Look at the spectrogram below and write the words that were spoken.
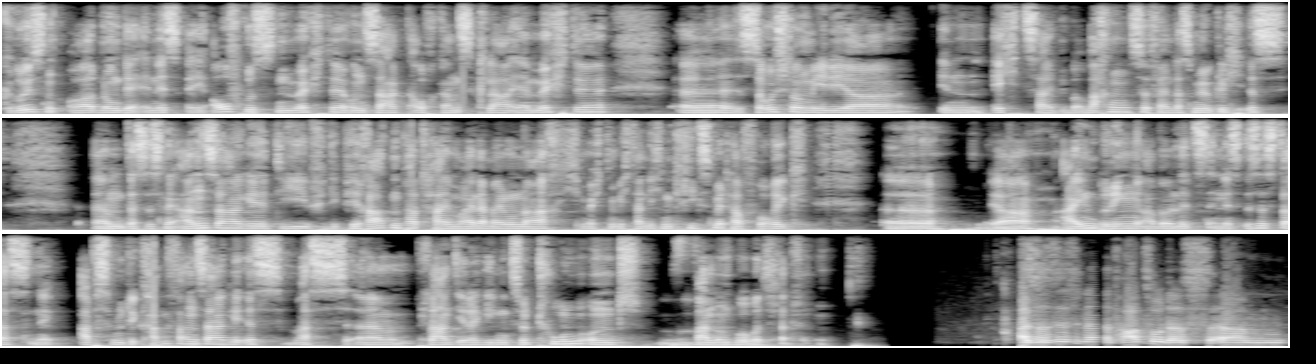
Größenordnung der NSA aufrüsten möchte und sagt auch ganz klar, er möchte äh, Social Media in Echtzeit überwachen, sofern das möglich ist. Ähm, das ist eine Ansage, die für die Piratenpartei meiner Meinung nach, ich möchte mich da nicht in Kriegsmetaphorik äh, ja, einbringen, aber letzten Endes ist es das, eine absolute Kampfansage ist. Was ähm, plant ihr dagegen zu tun und wann und wo wird es stattfinden? Also es ist in der Tat so, dass ähm,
